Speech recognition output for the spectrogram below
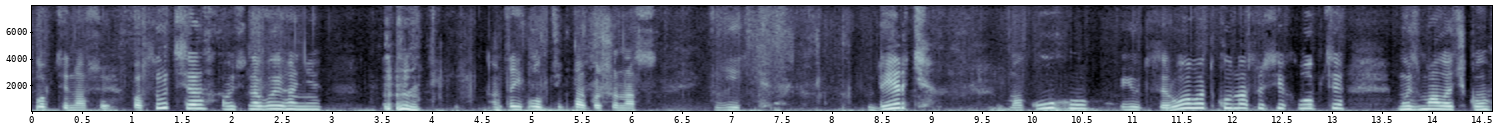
Хлопці наші пасуться ось на вигані. Цей хлопчик також у нас їсть дерть, макуху, п'ють сироватку у нас усі хлопці. Ми з малочку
